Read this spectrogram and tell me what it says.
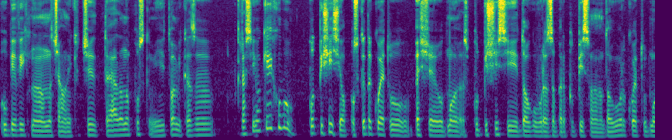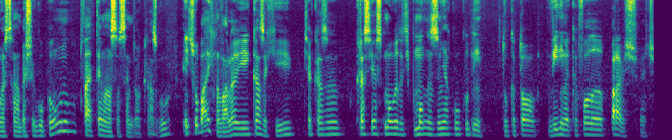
обявих на началника, че трябва да напускам. И той ми каза, Краси, окей, хубаво. Подпиши си отпуската, което беше от моя... Подпиши си договора за преподписване на договора, което от моя страна беше глупаво, но това е тема на съвсем друг разговор. И се обадих на Валя и казах и тя каза, Краси, аз мога да ти помогна за няколко дни докато видиме какво да правиш вече.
